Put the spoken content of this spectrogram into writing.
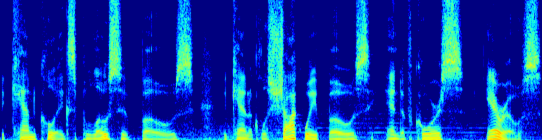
mechanical explosive bows, mechanical shockwave bows, and of course, arrows.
